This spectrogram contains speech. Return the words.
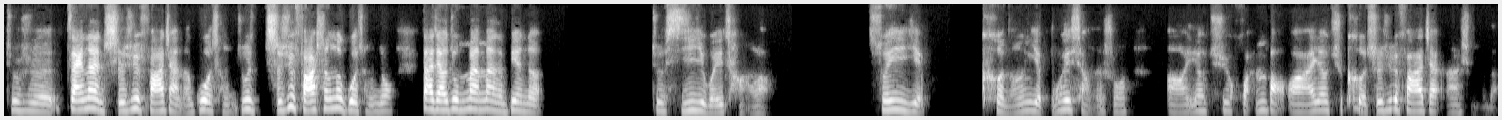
就是灾难持续发展的过程，就是持续发生的过程中，大家就慢慢的变得就习以为常了，所以也可能也不会想着说啊要去环保啊，要去可持续发展啊什么的，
